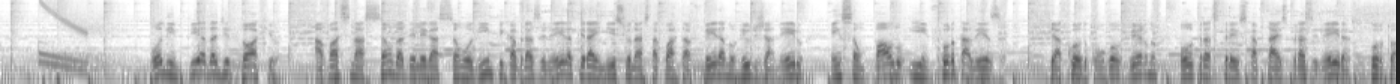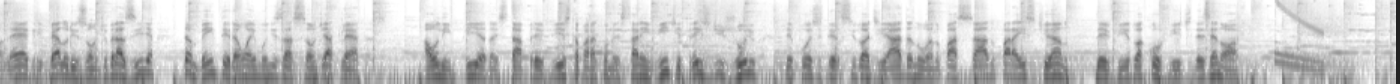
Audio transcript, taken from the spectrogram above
Olimpíada de Tóquio. A vacinação da delegação olímpica brasileira terá início nesta quarta-feira no Rio de Janeiro, em São Paulo e em Fortaleza. De acordo com o governo, outras três capitais brasileiras, Porto Alegre, Belo Horizonte e Brasília, também terão a imunização de atletas. A Olimpíada está prevista para começar em 23 de julho, depois de ter sido adiada no ano passado para este ano, devido à Covid-19.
